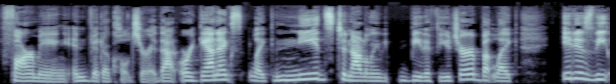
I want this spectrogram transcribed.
farming in viticulture that organics like needs to not only be the future but like it is the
